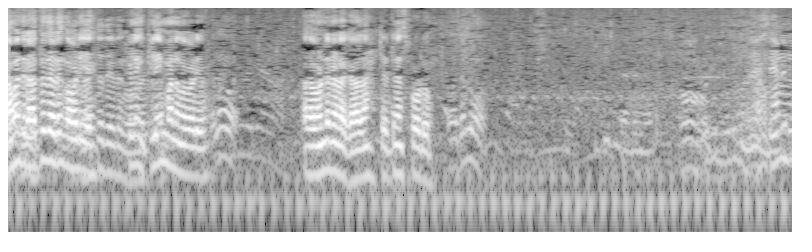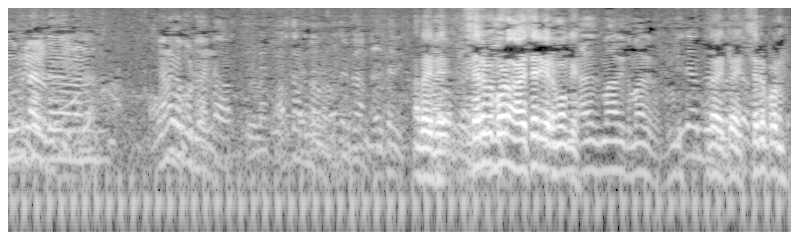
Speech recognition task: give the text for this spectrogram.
அமைந்து ரத்தத்தை எடுங்க வழியா கிளீன் பண்ணுங்க வழியா அது ஒன்று நடக்காதான் டெட்னஸ் போடுவோம். ரைட் ரைட் செருப்பு போடுங்க அது சரி வரும் ஓகே ரைட் ரைட் செருப்பு போடுங்க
